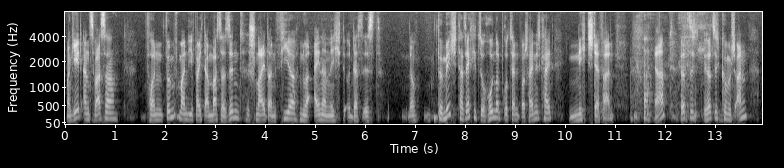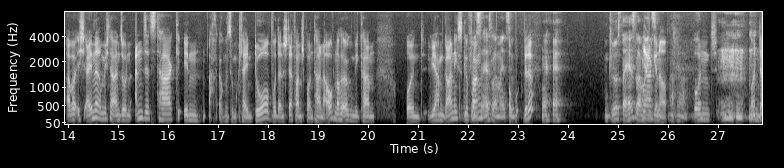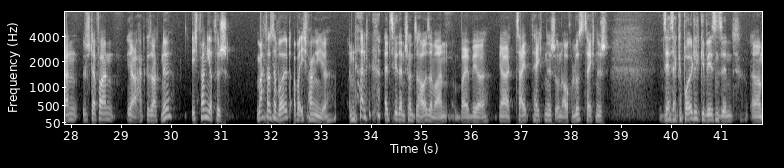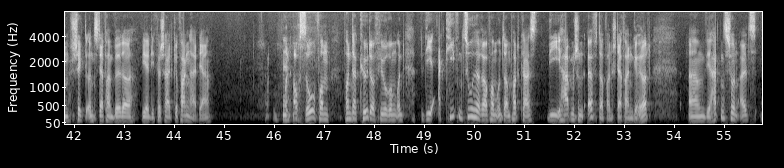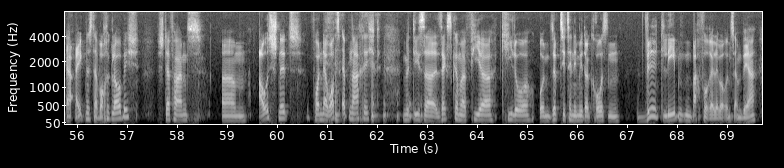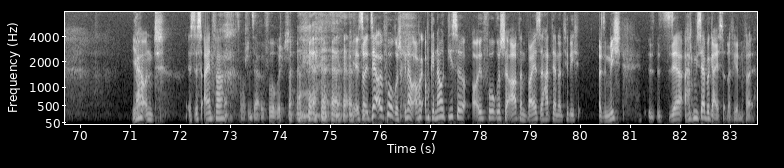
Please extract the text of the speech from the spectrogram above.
Man geht ans Wasser, von fünf Mann, die vielleicht am Wasser sind, schneidern vier, nur einer nicht. Und das ist für mich tatsächlich zu 100% Wahrscheinlichkeit nicht Stefan. Ja, hört sich, hört sich komisch an, aber ich erinnere mich noch an so einen Ansitztag in, ach, irgendeinem so kleinen Dorf, wo dann Stefan spontan auch noch irgendwie kam und wir haben gar nichts in gefangen. Hessler meinst du? Obwohl, bitte? in Kloster Hessler meinst ja, genau. du? Ja. Und, und dann Stefan ja, hat gesagt, ne, ich fange hier Fisch macht, was ihr wollt, aber ich fange hier. Und dann, als wir dann schon zu Hause waren, weil wir ja zeittechnisch und auch lusttechnisch sehr, sehr gebeutelt gewesen sind, ähm, schickt uns Stefan Bilder, wie er die Fische halt gefangen hat, ja. Und auch so vom, von der Köderführung und die aktiven Zuhörer von unserem Podcast, die haben schon öfter von Stefan gehört. Ähm, wir hatten es schon als Ereignis der Woche, glaube ich. Stefans ähm, Ausschnitt von der WhatsApp-Nachricht mit dieser 6,4 Kilo und 70 Zentimeter großen wild lebenden Bachforelle bei uns am Wehr. Ja, und es ist einfach. Das war schon sehr euphorisch. ist sehr euphorisch, genau. Aber, aber genau diese euphorische Art und Weise hat ja natürlich, also mich sehr, hat mich sehr begeistert auf jeden Fall.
